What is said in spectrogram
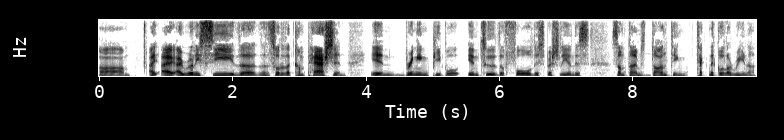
Um, I, I, I really see the, the sort of the compassion in bringing people into the fold, especially in this sometimes daunting technical arena.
